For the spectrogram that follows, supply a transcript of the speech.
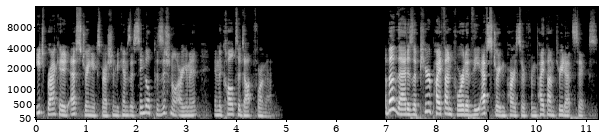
Each bracketed fstring expression becomes a single positional argument in the call to dot format. Above that is a pure Python port of the fstring parser from Python 3.6.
